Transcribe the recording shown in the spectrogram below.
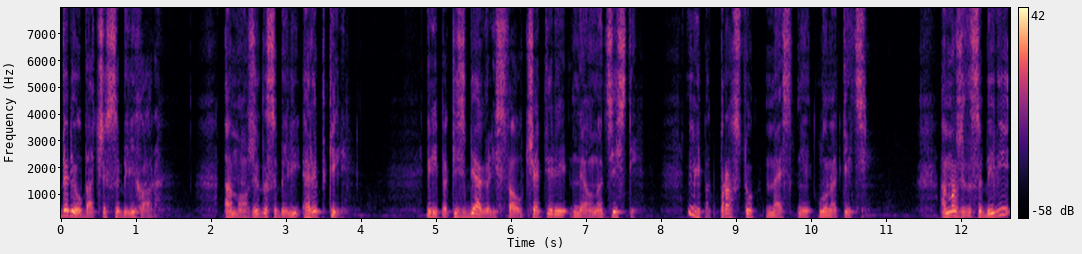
Дали обаче са били хора? А може да са били рептили. Или пък избягали с ФАО-4 неонацисти. Или пък просто местни лунатици а може да са били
